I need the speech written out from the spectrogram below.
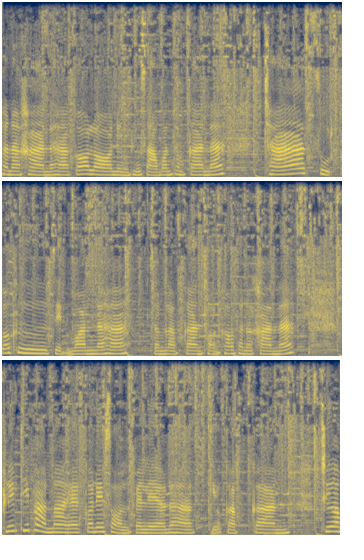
ธนาคารนะคะ ก็รอ 1-3 วันทำการนะ ช้าสุดก็คือ 7 วันนะคะสำหรับการถอนเข้าธนาคารนะ คลิปที่ผ่านมาแอดก็ได้สอนไปแล้วนะคะ เกี่ยวกับการ เชื่อม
